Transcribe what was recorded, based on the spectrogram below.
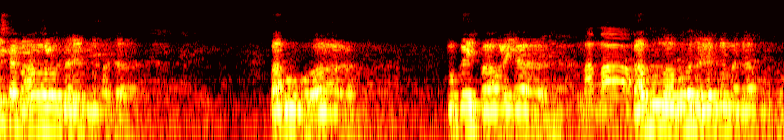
સભાવાળો દરેકને મજા બાબુ ભુવા મુકેશ પાવળિયા મામા. બાબુ બાબુ દરેકને મજા પૂછો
